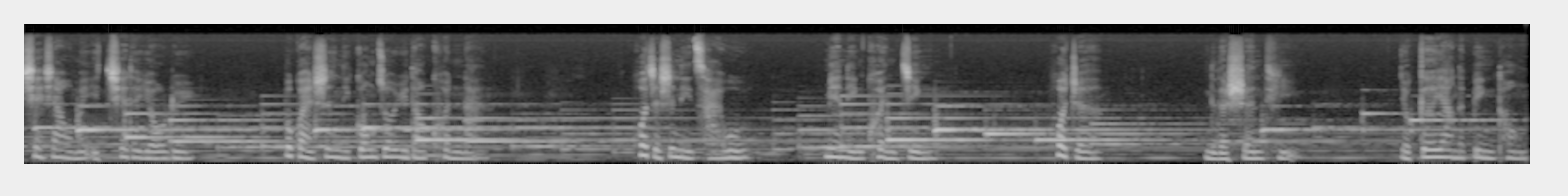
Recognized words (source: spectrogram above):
卸下我们一切的忧虑。不管是你工作遇到困难，或者是你财务面临困境，或者你的身体有各样的病痛、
